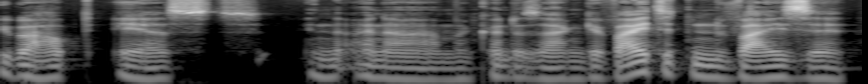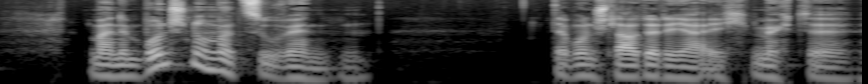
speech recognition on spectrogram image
überhaupt erst in einer, man könnte sagen, geweiteten Weise meinem Wunsch nochmal zuwenden. Der Wunsch lautete ja, ich möchte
